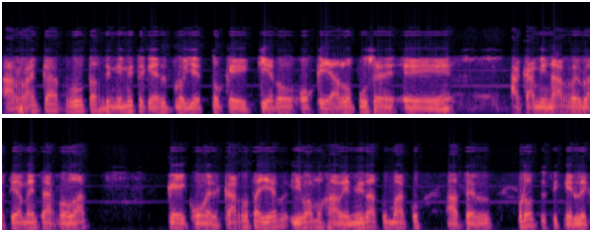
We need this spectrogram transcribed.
arranca Ruta Sin Límite, que es el proyecto que quiero, o que ya lo puse eh, a caminar relativamente, a rodar, que con el carro taller íbamos a venir a Tumaco a hacer prótesis, que le,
